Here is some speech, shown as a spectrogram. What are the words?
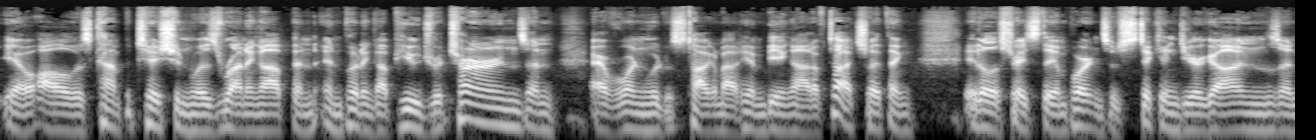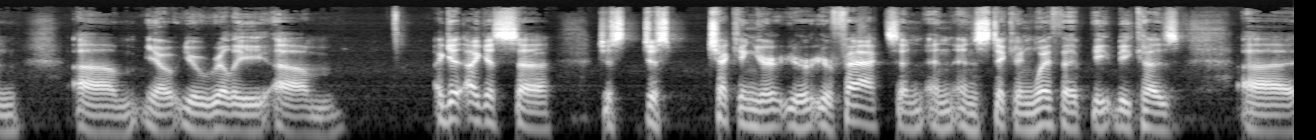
you know all of his competition was running up and, and putting up huge returns. And everyone was talking about him being out of touch. So i think it illustrates the importance of sticking to your guns and um, you know you really um, i guess, I guess uh, just just checking your your, your facts and, and and sticking with it be, because uh,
